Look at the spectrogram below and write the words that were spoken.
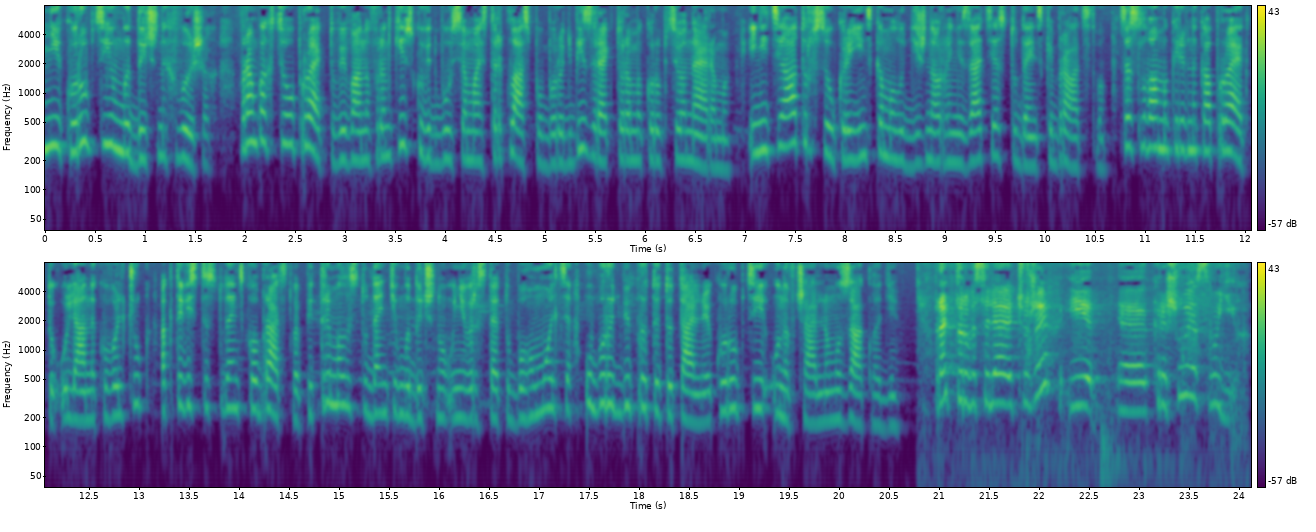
Ні корупції в медичних вишах. В рамках цього проекту в Івано-Франківську відбувся майстер-клас по боротьбі з ректорами-корупціонерами. Ініціатор всеукраїнська молодіжна організація Студентське братство. За словами керівника проекту Уляни Ковальчук, активісти студентського братства підтримали студентів медичного університету Богомольця у боротьбі проти тотальної корупції у навчальному закладі. Ректор виселяє чужих і е, кришує своїх.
